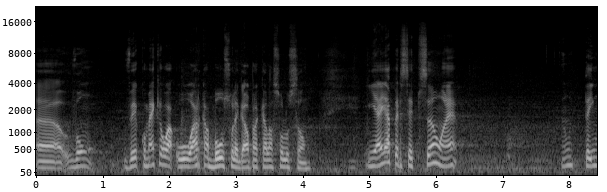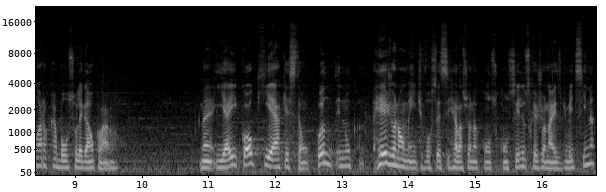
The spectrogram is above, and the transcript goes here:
uh, vão ver como é que é o, o arcabouço legal para aquela solução. E aí a percepção é não tem um arcabouço legal claro. Né? E aí qual que é a questão? Quando regionalmente você se relaciona com os conselhos regionais de medicina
